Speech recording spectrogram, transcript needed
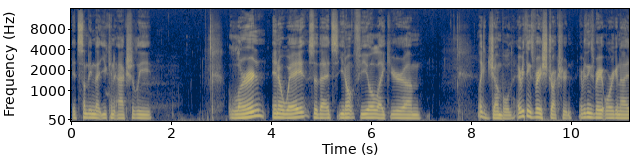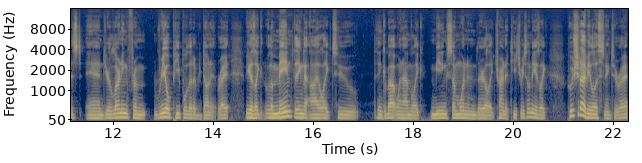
it's something that you can actually learn in a way so that it's you don't feel like you're um like jumbled. Everything's very structured. Everything's very organized and you're learning from real people that have done it, right? Because like the main thing that I like to think about when I'm like meeting someone and they're like trying to teach me something is like who should I be listening to, right?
